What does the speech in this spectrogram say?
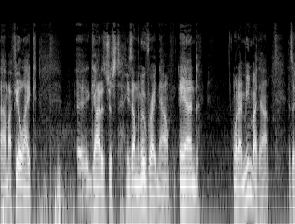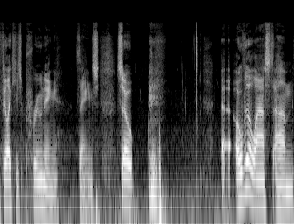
Um, I feel like uh, God is just, he's on the move right now. And what I mean by that is I feel like he's pruning things. So uh, over the last, um,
